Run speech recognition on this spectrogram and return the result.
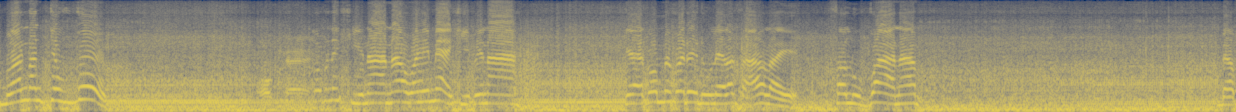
เหมือนมันจะวูบ Okay. ก็ไม่ได้ขี่นานนะเอาไว้ให้แม่ขี่ไปนา แกก็ไม่ค่อยได้ดูแลรักษาเท่าไหร่สรุปว่านะครับ แบบ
